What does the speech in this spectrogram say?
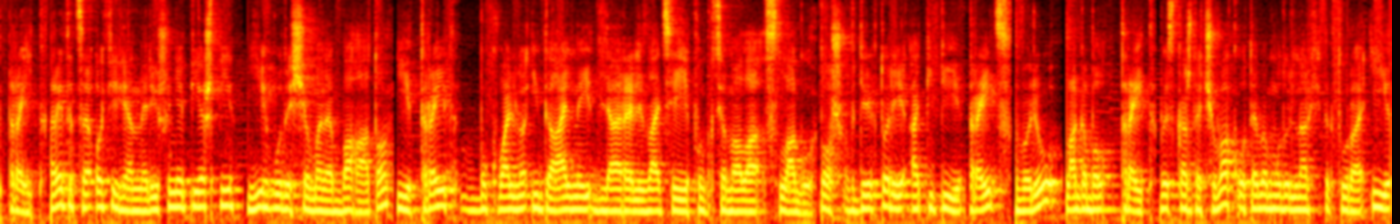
в трейд. Трейд це офігенне рішення PHP. Їх буде ще в мене багато, і трейд буквально ідеальний для реалізації функціонала слагу. Тож в директорії app trades створю Sluggable Trade. Ви скажете, чувак, у тебе модульна архітектура, і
